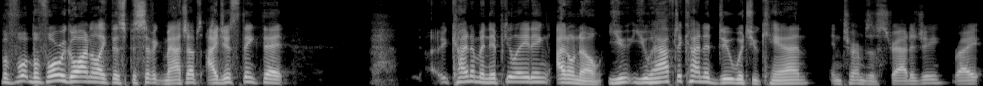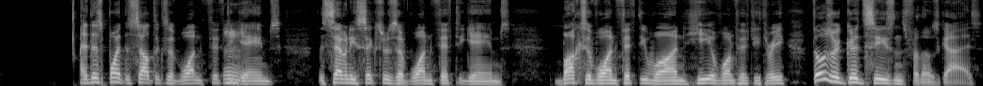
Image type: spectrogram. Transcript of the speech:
before before we go on to like the specific matchups, I just think that kind of manipulating. I don't know. You you have to kind of do what you can in terms of strategy, right? At this point, the Celtics have won 50 Mm. games. The 76ers have won 50 games. Bucks have won 51. Heat have won 53. Those are good seasons for those guys.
